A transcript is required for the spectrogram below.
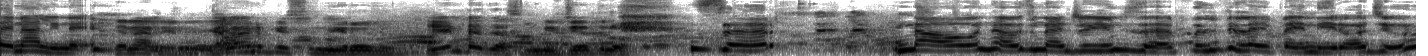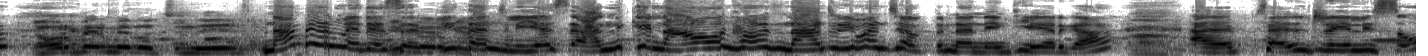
తెనాలినే. తెనాలి ఎలా అనిపిస్తుంది ఈ రోజు ఏంటది అసలు మీ చేతిలో? ఉన్నది? సార్ నా ఓన్ హౌస్ నా డ్రీమ్ సార్. ఫుల్ఫిల్ అయిపోయింది ఈ రోజు ఎవరి పేరు మీద వచ్చింది? నా పేరు మీదే సార్. గీతాంజలి. ఎస్ అందుకే నా ఓన్ హౌస్ నా డ్రీమ్ అని చెప్తున్నాను నేను క్లియర్గా I felt really so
